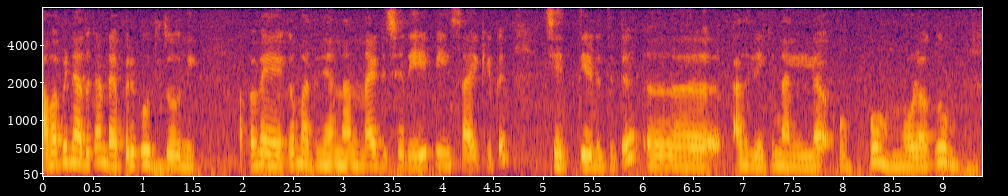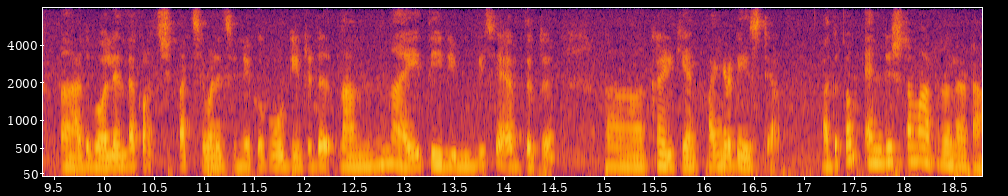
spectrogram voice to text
അപ്പോൾ പിന്നെ അത് കണ്ടപ്പോൾ ഒരു കൊതി തോന്നി. അപ്പോൾ വേഗം അത് ഞാൻ നന്നായിട്ട് ചെറിയ പീസാക്കിയിട്ട് ചെത്തി എടുത്തിട്ട് അതിലേക്ക് നല്ല ഉപ്പും മുളകും അതുപോലെ എന്താ കുറച്ച് പച്ച വെളിച്ചെണ്ണയൊക്കെ കൂട്ടിയിട്ടിട്ട് നന്നായി തിരുമ്പി ചേർത്തിട്ട് കഴിക്കാൻ ഭയങ്കര ടേസ്റ്റാണ് അതിപ്പം എന്റെ ഇഷ്ടം മാത്രമല്ല കേട്ടോ.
